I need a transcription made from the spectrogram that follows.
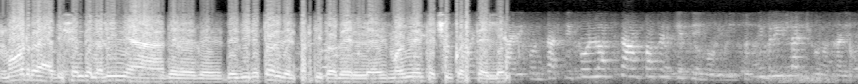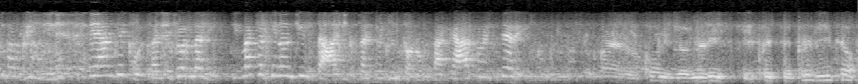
Morra difende la linea de- de- dei direttori del partito del Movimento 5 Stelle. I contatti con la stampa perché se il movimento si brilla, dicono tra le cittadine, è anche colpa dei giornalisti, ma c'è chi non ci sta a dispetto di un tono pacato e sereno. Io parlo con i giornalisti e questo è il previsto,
